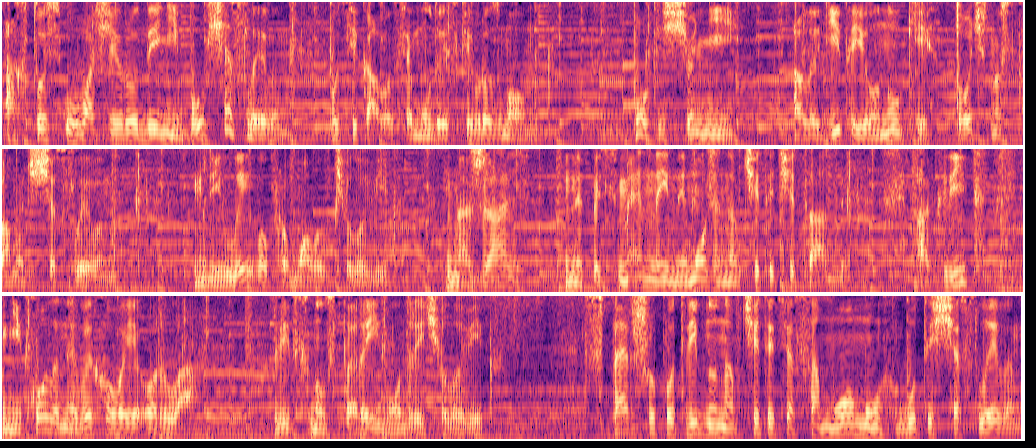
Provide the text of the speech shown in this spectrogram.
А хтось у вашій родині був щасливим? поцікавився мудрий співрозмовник. Поки що ні, але діти і онуки точно стануть щасливими, мрійливо промовив чоловік. На жаль, неписьменний не може навчити читати, а кріт ніколи не виховує орла, зітхнув старий мудрий чоловік. Спершу потрібно навчитися самому бути щасливим.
